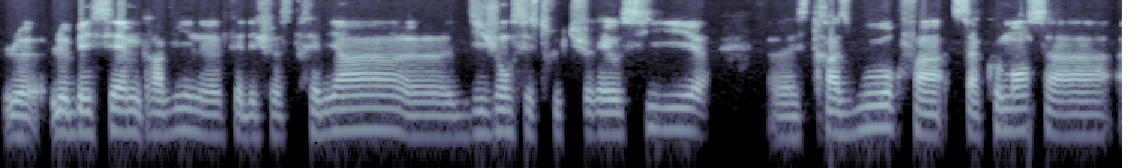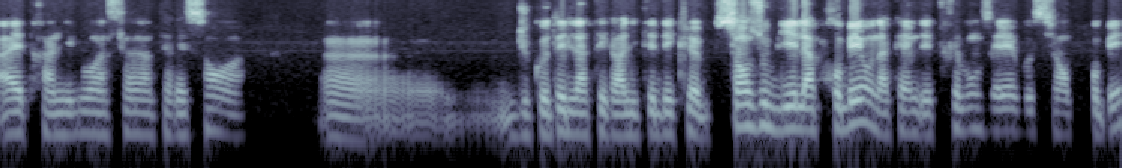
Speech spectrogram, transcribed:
Le, le BCM Gravine fait des choses très bien. Euh, Dijon s'est structuré aussi. Euh, Strasbourg, enfin, ça commence à, à, être un niveau assez intéressant euh, du côté de l'intégralité des clubs. Sans oublier la Pro B, on a quand même des très bons élèves aussi en Pro B.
